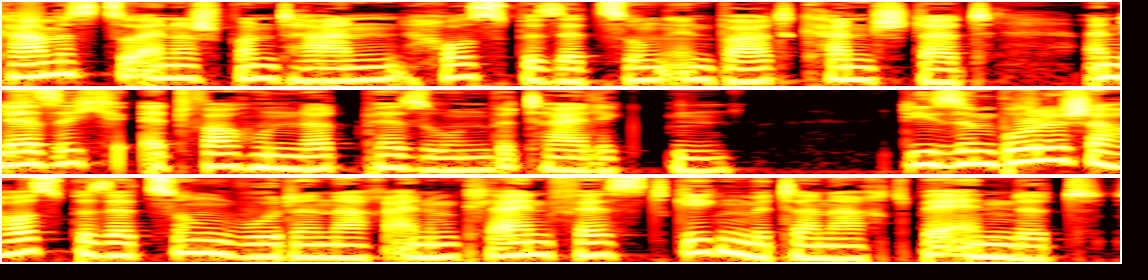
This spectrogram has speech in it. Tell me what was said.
kam es zu einer spontanen Hausbesetzung in Bad Cannstatt, an der sich etwa 100 Personen beteiligten. Die symbolische Hausbesetzung wurde nach einem kleinen Fest gegen Mitternacht beendet.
